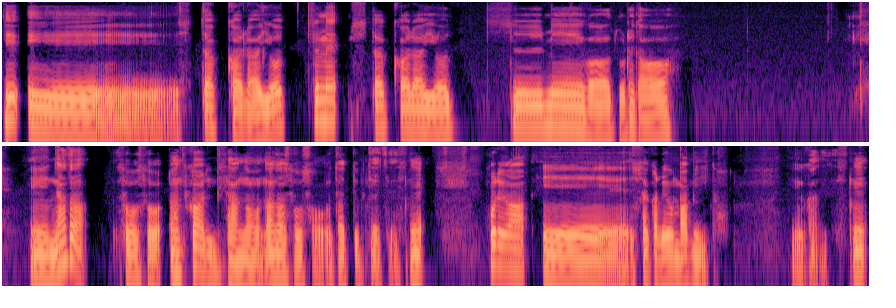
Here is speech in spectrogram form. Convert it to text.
で、えー、下から4つ目。下から4つ目がどれだ？えー、なだ、そうそう、夏川りみさんのなだそうそう歌ってみたやつですね。これが、えー、下から4番目にという感じですね。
